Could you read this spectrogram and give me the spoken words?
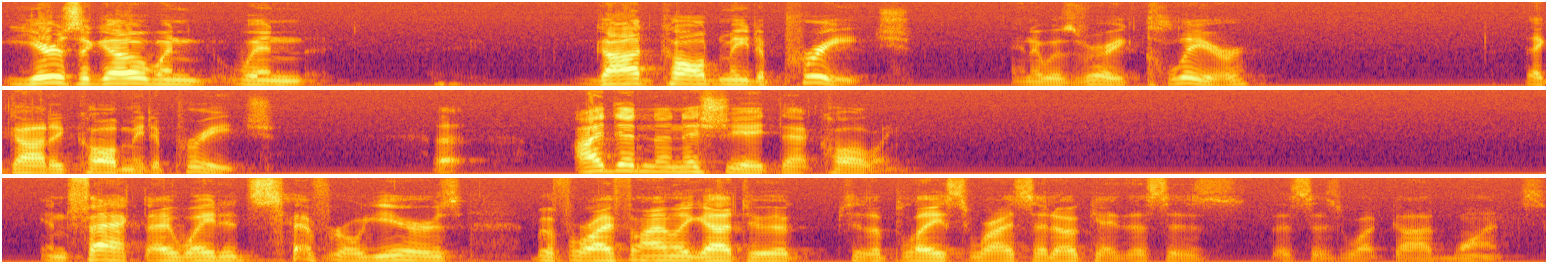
Years ago, when, when God called me to preach, and it was very clear that God had called me to preach, uh, I didn't initiate that calling. in fact, I waited several years before I finally got to, a, to the place where I said, okay, this is, this is what God wants.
